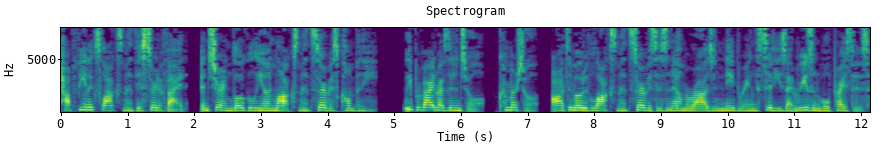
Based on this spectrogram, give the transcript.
Top Phoenix Locksmith is certified, ensuring locally owned locksmith service company. We provide residential, commercial, automotive locksmith services in El Mirage and neighboring cities at reasonable prices.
